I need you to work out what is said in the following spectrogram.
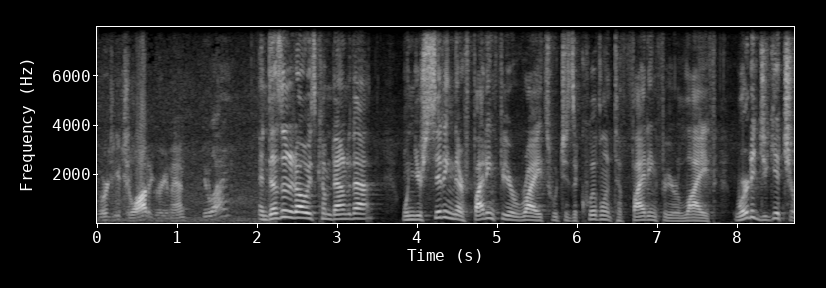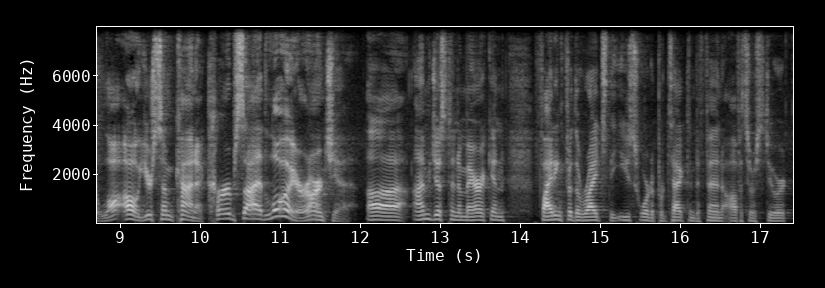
Where'd you get your law degree, man? Do I? And doesn't it always come down to that? When you're sitting there fighting for your rights, which is equivalent to fighting for your life, where did you get your law? Oh, you're some kind of curbside lawyer, aren't you? Uh, I'm just an American fighting for the rights that you swore to protect and defend, Officer Stewart.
